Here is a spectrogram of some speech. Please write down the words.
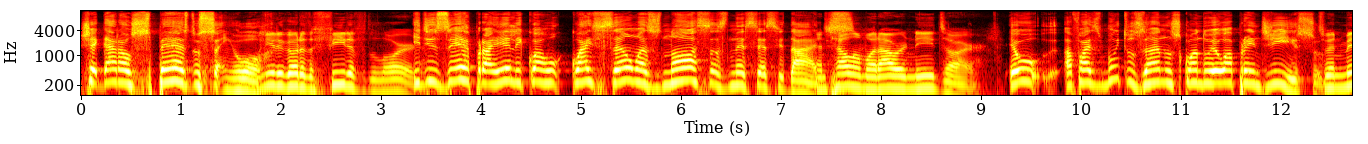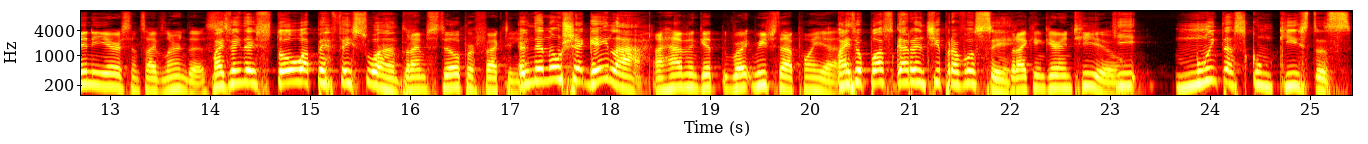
chegar aos pés do Senhor We need to go to the feet of the Lord e dizer para Ele qual- quais são as nossas and necessidades. tell Him what our needs are. Eu faz muitos anos quando eu aprendi isso, It's been many years since I've learned this, mas eu ainda estou aperfeiçoando. but I'm still perfecting Eu ainda não cheguei lá, I haven't get re- reached that point yet, mas eu posso garantir para você but I can guarantee you que muitas conquistas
